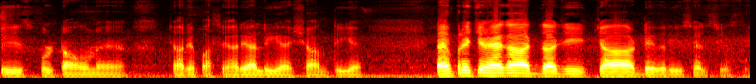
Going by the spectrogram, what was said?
ਪੀਸਫੁਲ ਟਾਊਨ ਹੈ। ਚਾਰੇ ਪਾਸੇ ਹਰਿਆਲੀ ਹੈ, ਸ਼ਾਂਤੀ ਹੈ। ਟੈਂਪਰੇਚਰ ਹੈਗਾ ਅੱਜ ਦਾ ਜੀ 4 ਡਿਗਰੀ ਸੈਲਸੀਅਸ ਦੀ।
